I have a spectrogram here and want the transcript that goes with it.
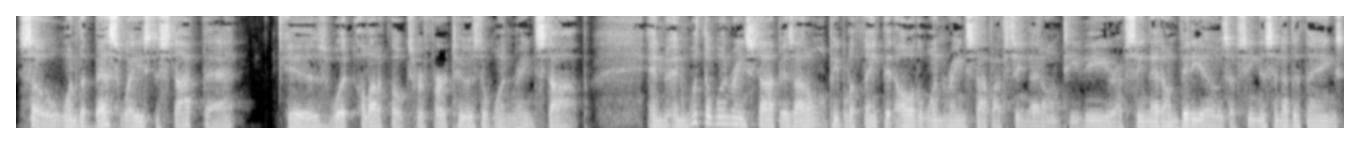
So, one of the best ways to stop that is what a lot of folks refer to as the one rein stop. And and what the one rein stop is, I don't want people to think that oh, the one rein stop. I've seen that on TV or I've seen that on videos. I've seen this in other things.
